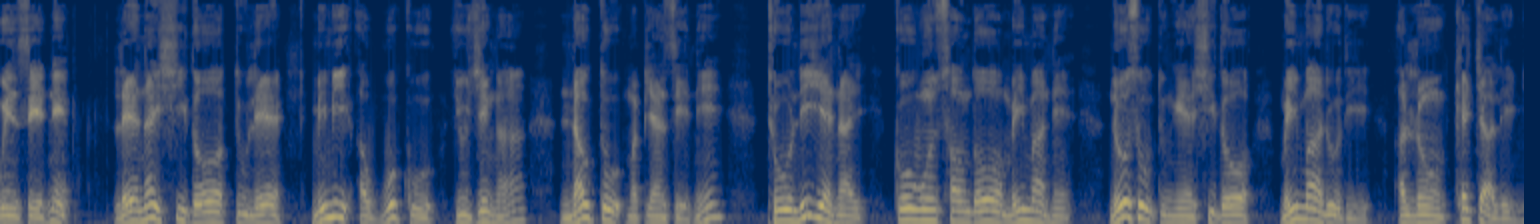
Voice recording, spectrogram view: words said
ဝင်စေနှင့်။လယ်၌ရှိသောသူလည်း မိမိအဝတ်ကို ယူခြင်းငှါ နောက်သို့ မပြန်စေနှင့်။ထိုနေ့ရက်၌ကိုယ်ဝန်ဆောင်သော မိန်းမနှင့် နို့စို့သူငယ်ရှိသော မိန်းမတို့သည် အလွန်ခက်ကြလိမ့်မ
